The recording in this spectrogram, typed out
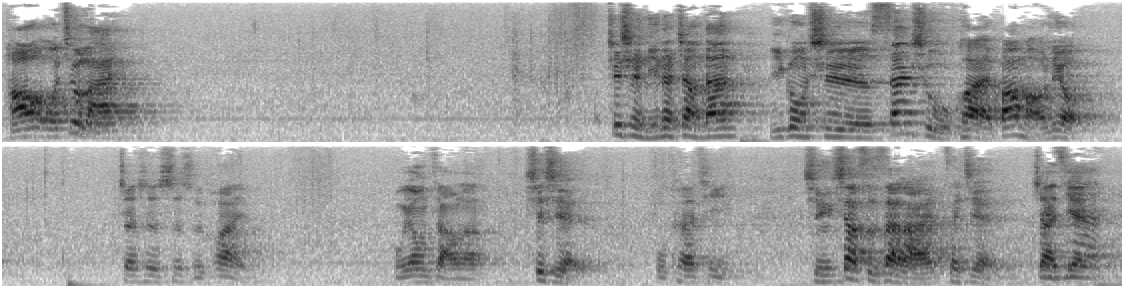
好，我就来。这是您的账单，一共是三十五块八毛六。这是四十块，不用找了。谢谢。不客气。请下次再来，再见。再见。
